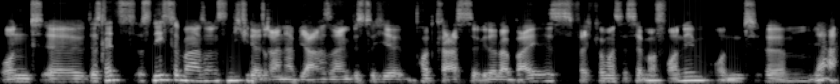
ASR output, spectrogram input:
Und äh, das, letzte, das nächste Mal soll es nicht wieder dreieinhalb Jahre sein, bis du hier im Podcast wieder dabei bist. Vielleicht können wir uns das ja mal vornehmen. Und ähm, ja,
